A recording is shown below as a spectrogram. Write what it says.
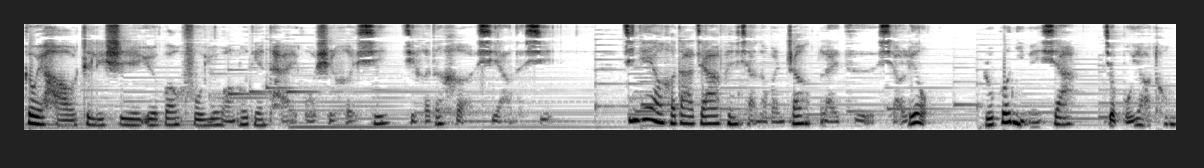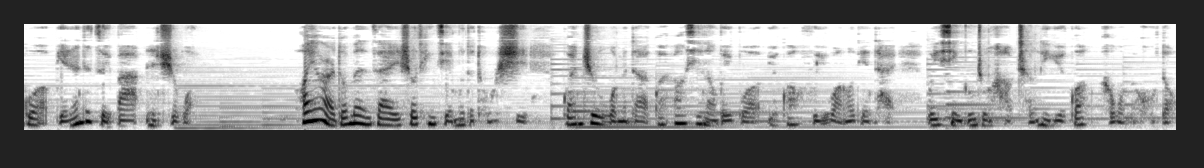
各位好，这里是月光浮语网络电台，我是荷西，几何的荷，夕阳的夕。今天要和大家分享的文章来自小六。如果你没瞎，就不要通过别人的嘴巴认识我。欢迎耳朵们在收听节目的同时，关注我们的官方新浪微博“月光浮语网络电台”微信公众号“城里月光”和我们互动。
